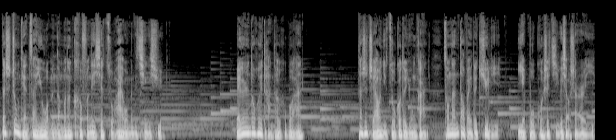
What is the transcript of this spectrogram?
但是重点在于我们能不能克服那些阻碍我们的情绪。每个人都会忐忑和不安，但是只要你足够的勇敢，从南到北的距离也不过是几个小时而已。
